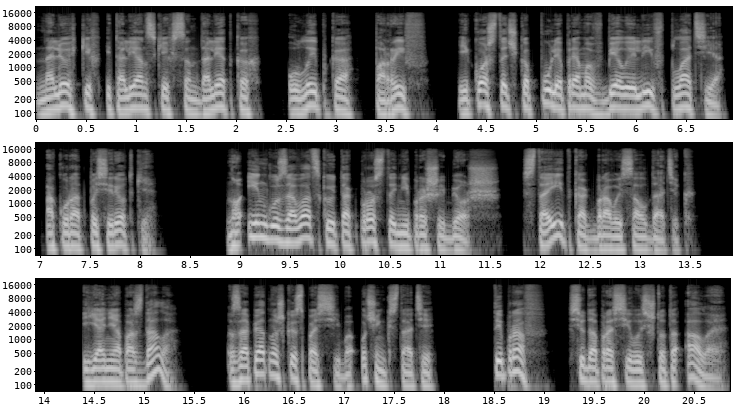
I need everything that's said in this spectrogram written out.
на легких итальянских сандалетках, улыбка, порыв и косточка пуля прямо в белый лиф платья, аккурат посередке. Но Ингу Завадскую так просто не прошибешь. Стоит, как бравый солдатик. «Я не опоздала?» «За пятнышко спасибо, очень кстати. Ты прав, сюда просилось что-то алое.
